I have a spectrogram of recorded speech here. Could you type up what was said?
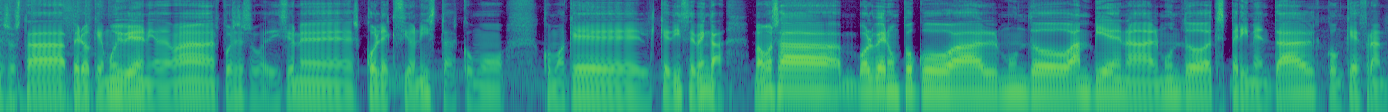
Eso está, pero que muy bien. Y además, pues eso, ediciones coleccionistas, como, como aquel que dice, venga, vamos a volver un poco al mundo ambient, al mundo experimental. ¿Con qué, Fran?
